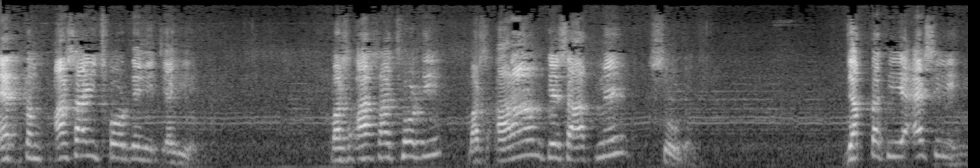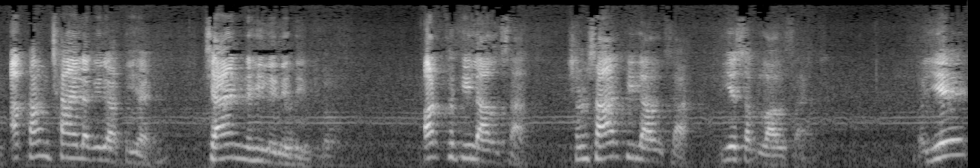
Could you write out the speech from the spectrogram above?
एकदम आशा ही छोड़ देनी चाहिए। बस आशा छोड़ दी, बस आराम के साथ में सो गए। जब तक ये ऐसी आकांक्षाएँ लगी रहती है, चैन नहीं लेने देगी अर्थ की लालसा, संसार की लालसा, ये सब लालसा है। तो ये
